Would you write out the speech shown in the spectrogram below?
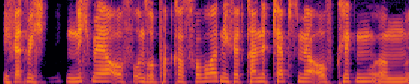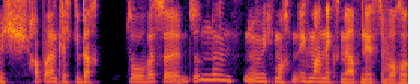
Ich werde mich nicht mehr auf unsere Podcasts vorbereiten. Ich werde keine Tabs mehr aufklicken. Ähm, ich habe eigentlich gedacht, so, weißt du, so, ne, ne, ich mach, ich mach nichts mehr ab nächste Woche.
